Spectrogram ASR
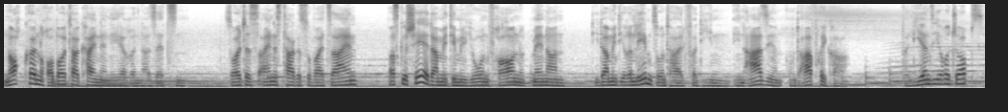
Noch können Roboter keine Näherinnen ersetzen. Sollte es eines Tages soweit sein, was geschähe dann mit den Millionen Frauen und Männern, die damit ihren Lebensunterhalt verdienen, in Asien und Afrika? Verlieren sie ihre Jobs?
